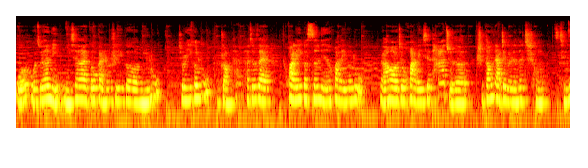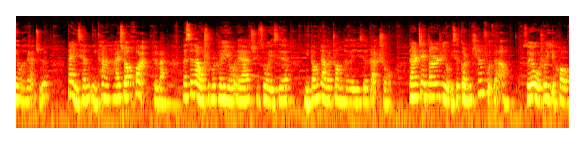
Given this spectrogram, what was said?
我我觉得你你现在给我感受是一个迷路，就是一个路的状态。他就在画了一个森林，画了一个路，然后就画了一些他觉得是当下这个人的情情景的感觉。但以前你看还需要画，对吧？那现在我是不是可以用 AI 去做一些你当下的状态的一些感受？但是这当然是有一些个人天赋在啊。所以我说以后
